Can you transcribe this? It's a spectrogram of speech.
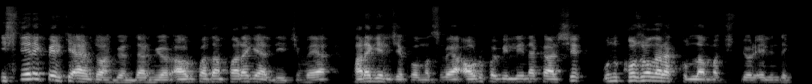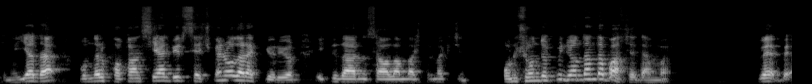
isteyerek belki Erdoğan göndermiyor Avrupa'dan para geldiği için veya para gelecek olması veya Avrupa Birliği'ne karşı bunu koz olarak kullanmak istiyor elindekini ya da bunları potansiyel bir seçmen olarak görüyor iktidarını sağlamlaştırmak için. 13-14 milyondan da bahseden var. Ve, ve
